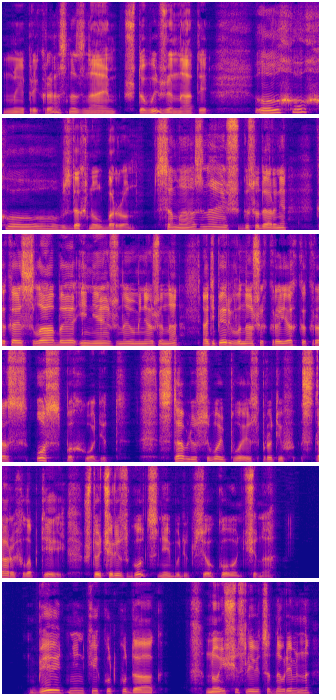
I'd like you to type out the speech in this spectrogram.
Мы прекрасно знаем, что вы женаты. Ох-охо, вздохнул барон. Сама знаешь, государыня, какая слабая и нежная у меня жена, а теперь в наших краях как раз оспа ходит. Ставлю свой пояс против старых лаптей, что через год с ней будет все кончено. Бедненький куткудак, но и счастливец одновременно —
